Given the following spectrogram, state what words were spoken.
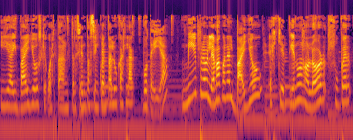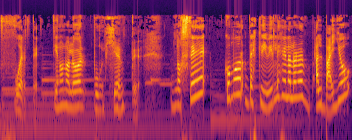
y hay Bayos que cuestan 350 lucas la botella. Mi problema con el Bayo es que tiene un olor súper fuerte. Tiene un olor pungente. No sé cómo describirles el olor al, Bayo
